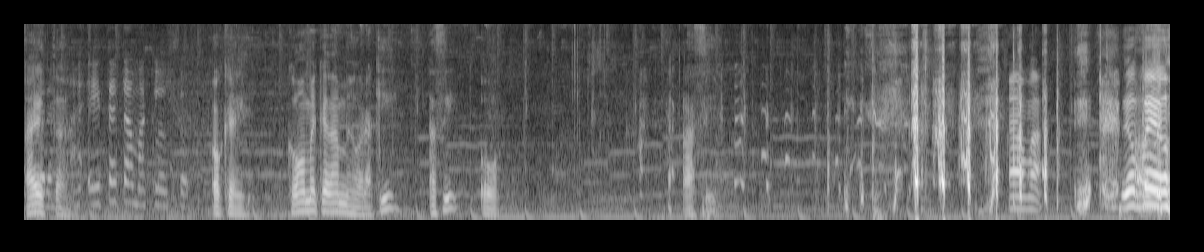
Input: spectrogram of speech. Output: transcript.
Ahí está. Esta está más close up. Ok. ¿Cómo me quedan mejor? ¿Aquí? ¿Así? ¿O así? Rafa. Dios veo.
